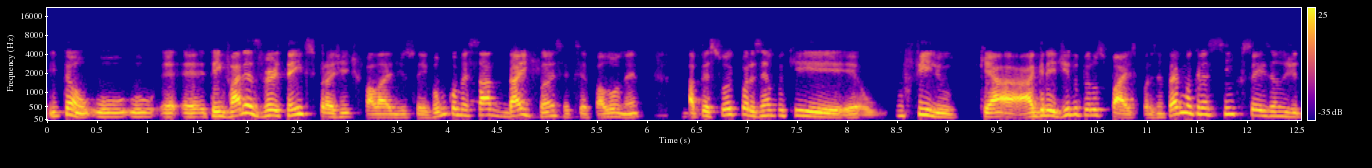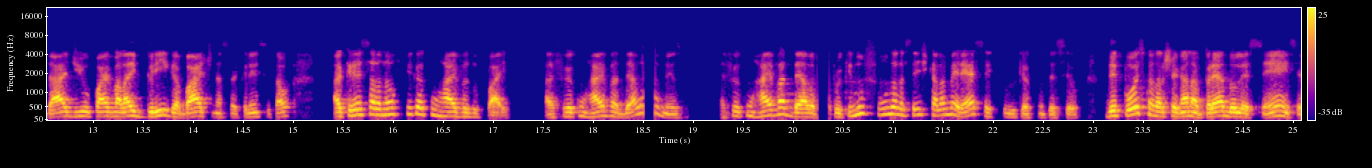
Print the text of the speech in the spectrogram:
Então, o, o é, é, tem várias vertentes para a gente falar disso aí. Vamos começar da infância que você falou, né? A pessoa que, por exemplo, que um filho que é agredido pelos pais, por exemplo, pega uma criança de 5, 6 anos de idade e o pai vai lá e briga, bate nessa criança e tal. A criança ela não fica com raiva do pai, ela fica com raiva dela mesma. Ela fica com raiva dela, porque no fundo ela sente que ela merece aquilo que aconteceu. Depois, quando ela chegar na pré-adolescência,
